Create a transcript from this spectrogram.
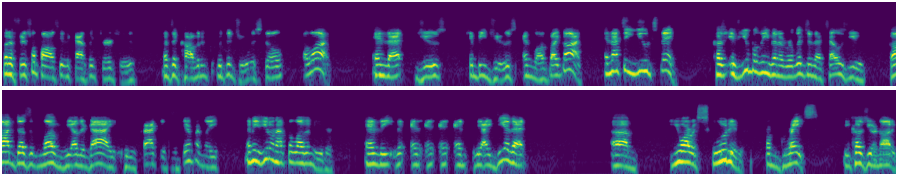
but official policy of the Catholic Church is that the covenant with the Jew is still alive, and that Jews can be Jews and loved by God, and that's a huge thing. Because if you believe in a religion that tells you God doesn't love the other guy who practices differently, that means you don't have to love him either. And the, the and, and, and, the idea that um, you are excluded from grace because you're not a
